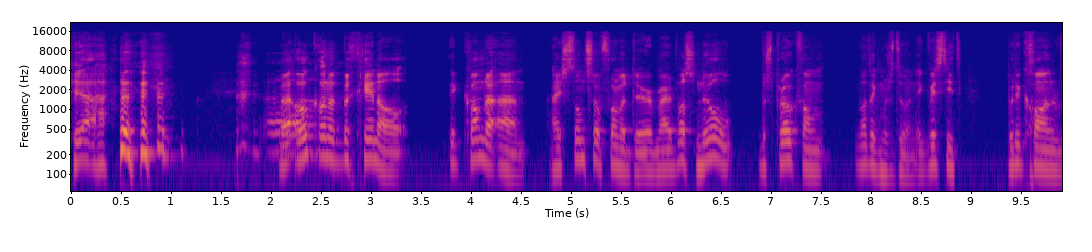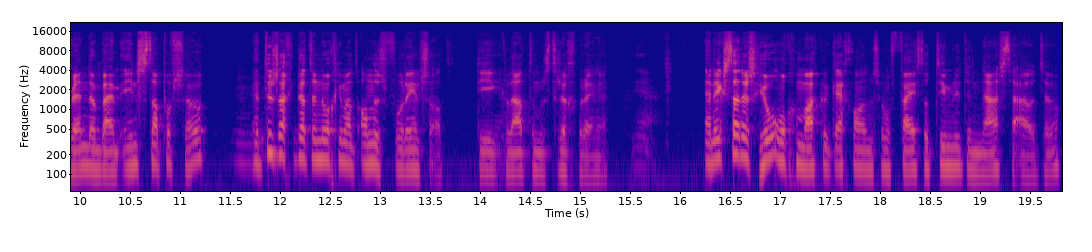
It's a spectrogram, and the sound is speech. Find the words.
Ja, Oh. maar ook gewoon het begin al. Ik kwam daar aan. Hij stond zo voor mijn deur, maar het was nul besproken van wat ik moest doen. Ik wist niet, moet ik gewoon random bij hem instappen of zo? Mhm. En toen zag ik dat er nog iemand anders voorin zat, die ik Ja. later moest terugbrengen. Ja. En ik sta dus heel ongemakkelijk, echt gewoon zo'n 5 tot 10 minuten naast de auto.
